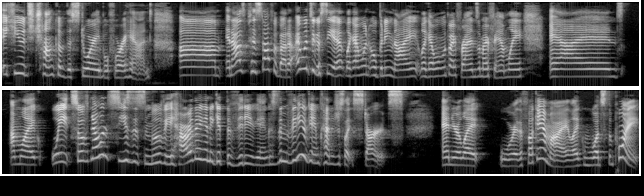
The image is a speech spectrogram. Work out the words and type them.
a huge chunk of the story beforehand. Um, and I was pissed off about it. I went to go see it. Like I went opening night. Like I went with my friends and my family, and I'm like, wait, so if no one sees this movie, how are they going to get the video game? Because the video game kind of just like starts, and you're like, where the fuck am I? Like, what's the point?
